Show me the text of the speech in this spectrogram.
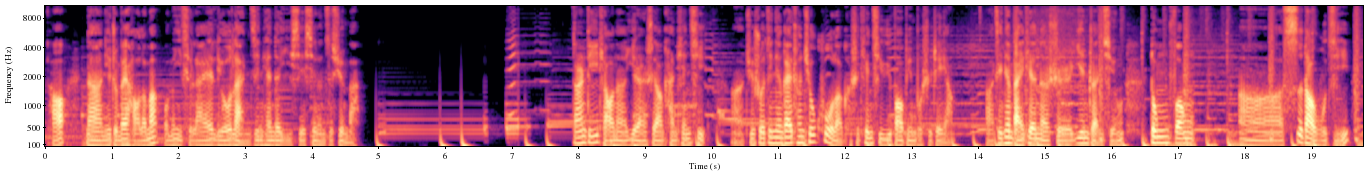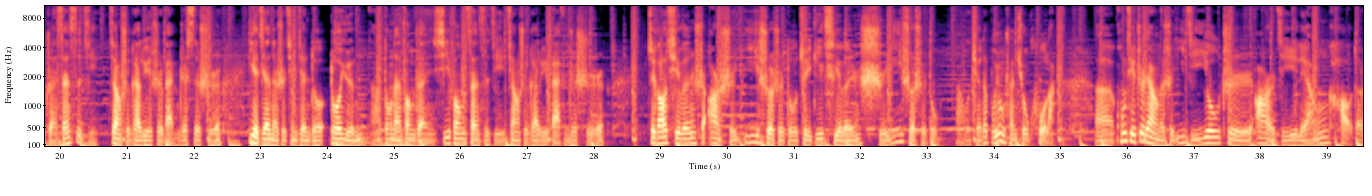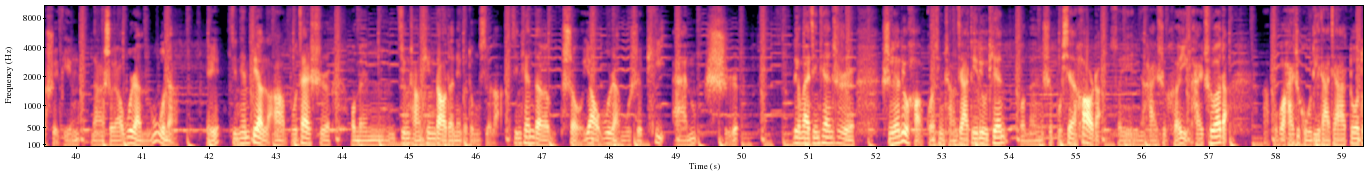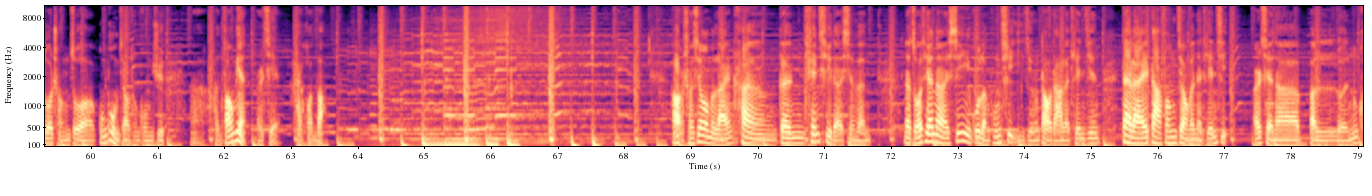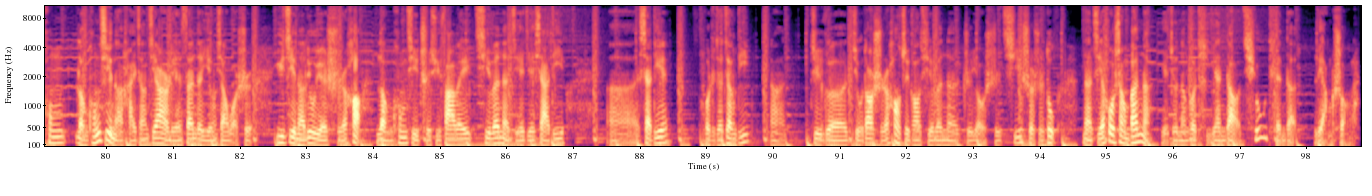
好，那你准备好了吗？我们一起来浏览今天的一些新闻资讯吧。当然，第一条呢，依然是要看天气啊。据说今天该穿秋裤了，可是天气预报并不是这样啊。今天白天呢是阴转晴，东风。呃，四到五级转三四级，降水概率是百分之四十。夜间呢是晴间多多云啊，东南风转西风三四级，降水概率百分之十。最高气温是二十一摄氏度，最低气温十一摄氏度啊。我觉得不用穿秋裤了。呃，空气质量呢是一级优至二级良好的水平。那首要污染物呢？哎，今天变了啊，不再是我们经常听到的那个东西了。今天的首要污染物是 PM 十。另外，今天是十月六号，国庆长假第六天，我们是不限号的，所以您还是可以开车的不过，还是鼓励大家多多乘坐公共交通工具啊，很方便，而且还环保。好，首先我们来看跟天气的新闻。那昨天呢，新一股冷空气已经到达了天津，带来大风降温的天气。而且呢，本轮空冷空气呢还将接二连三的影响我市。预计呢，六月十号冷空气持续发威，气温呢节节下低，呃下跌或者叫降低啊。这个九到十号最高气温呢只有十七摄氏度。那节后上班呢，也就能够体验到秋天的凉爽了。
